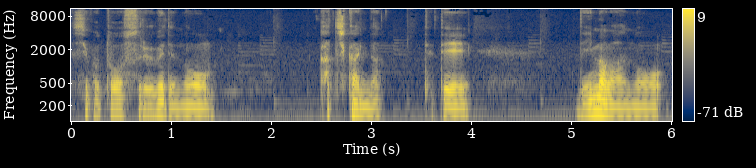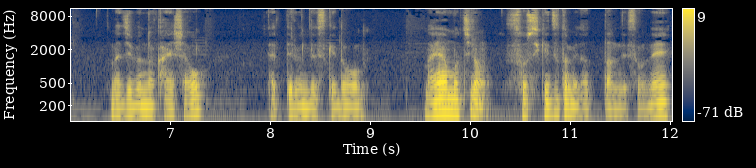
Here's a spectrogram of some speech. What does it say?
仕事をする上での価値観になってて、で、今はあの、まあ、自分の会社をやってるんですけど、前はもちろん組織勤めだったんですよね。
